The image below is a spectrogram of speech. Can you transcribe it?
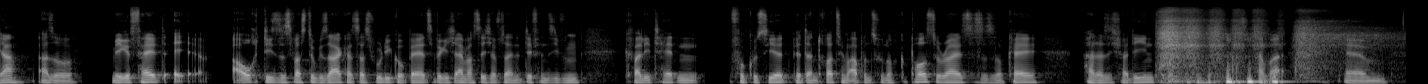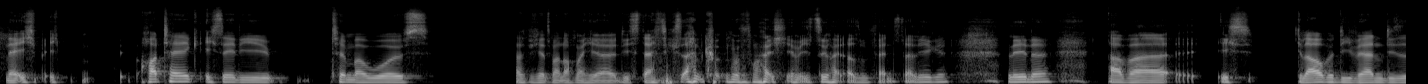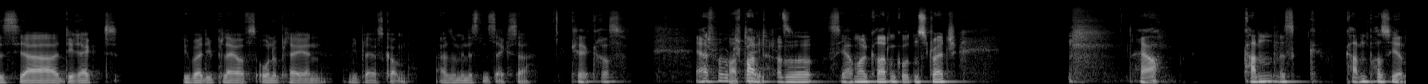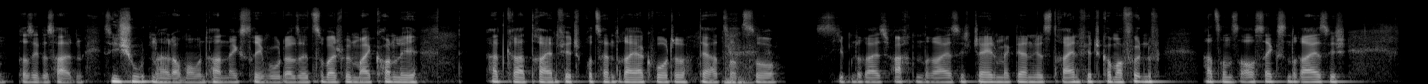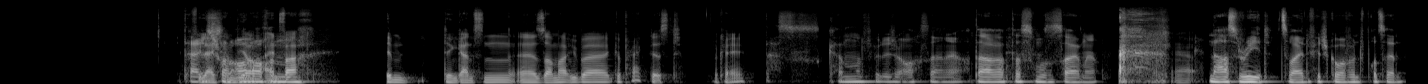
ja, also mir gefällt äh, auch dieses, was du gesagt hast, dass Rudy Gobert jetzt wirklich einfach sich auf seine defensiven Qualitäten fokussiert, wird dann trotzdem ab und zu noch geposterized, das ist okay, hat er sich verdient. Aber ähm, ne, ich, ich, Hot Take, ich sehe die Timberwolves lass mich jetzt mal nochmal hier die Standings angucken, bevor ich hier mich zu weit aus dem Fenster lege, lehne. Aber ich glaube, die werden dieses Jahr direkt über die Playoffs ohne Play-In in die Playoffs kommen. Also mindestens Sechster. Okay, krass. Ja, ich bin Hot gespannt. take. Also, sie haben halt gerade einen guten Stretch. Ja, kann, es kann passieren, dass sie das halten. Sie shooten halt auch momentan extrem gut. Also, jetzt zum Beispiel Mike Conley hat gerade 43% Dreierquote. Der hat sonst so 37, 38. Jaden McDaniels 43,5. Hat sonst auch 36. Da ist Vielleicht schon haben auch noch ein- einfach im, den ganzen äh, Sommer über gepracticed. Okay? Das kann natürlich auch sein, ja. Da, das muss es sein, ja. Ja. Nas Reed, 42,5%. Der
